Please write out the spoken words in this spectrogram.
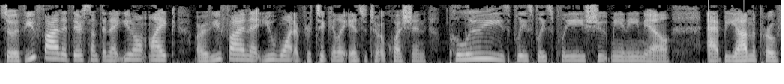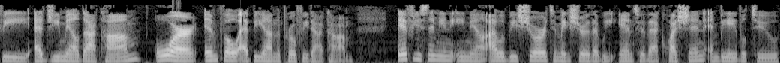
So if you find that there's something that you don't like, or if you find that you want a particular answer to a question, please, please, please, please shoot me an email at beyondtheprophy at gmail.com or info at beyondtheprophy.com if you send me an email, I will be sure to make sure that we answer that question and be able to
